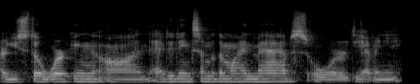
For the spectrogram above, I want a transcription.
are you still working on editing some of the mind maps, or do you have any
